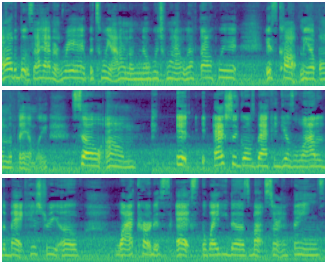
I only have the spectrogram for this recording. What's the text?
all the books I haven't read between, I don't even know which one I left off with. It's caught me up on the family. So, um, it, it actually goes back and gives a lot of the back history of why Curtis acts the way he does about certain things.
